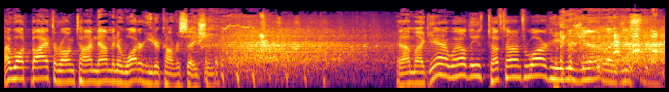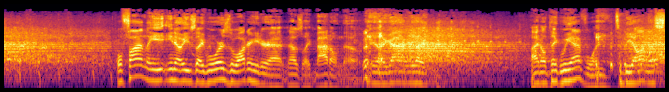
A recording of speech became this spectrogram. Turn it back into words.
I walked by at the wrong time. Now I'm in a water heater conversation. And I'm like, yeah, well, these tough time for water heaters, yeah. Like just Well finally, you know, he's like, well, where's the water heater at? And I was like, I don't know. You're like, I'm like, I don't think we have one, to be honest.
